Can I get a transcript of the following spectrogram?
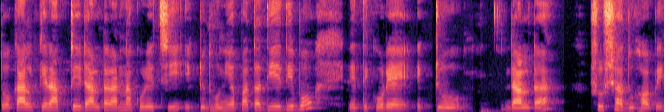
তো কালকে রাত্রে ডালটা রান্না করেছি, একটু ধনিয়া পাতা দিয়ে দেব, এতে করে একটু ডালটা সুস্বাদু হবে।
